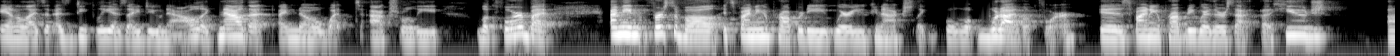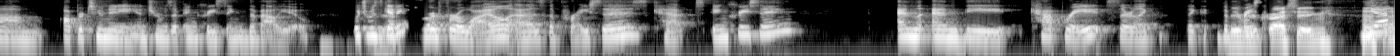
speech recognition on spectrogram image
analyze it as deeply as I do now. Like now that I know what to actually look for. But I mean, first of all, it's finding a property where you can actually, like, well, what, what I look for is finding a property where there's that a huge um, opportunity in terms of increasing the value, which was yeah. getting hard for a while as the prices kept increasing, and and the cap rates are like like the they price were crashing. yeah,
